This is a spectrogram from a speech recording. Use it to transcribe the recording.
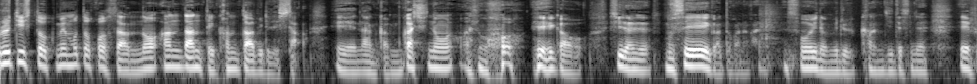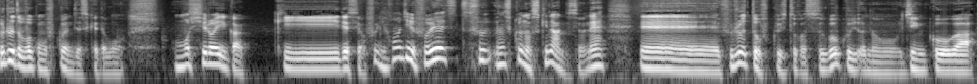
フルーティスト、久米元子さんのアンダンテ・カンタービルでした。えー、なんか昔の、あの、映画を知らない、無声映画とかなんかね、そういうのを見る感じですね。えー、フルート僕も吹くんですけども、面白い楽器ですよ。日本人笛吹くの好きなんですよね。えー、フルート吹く人がすごく、あの、人口が、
